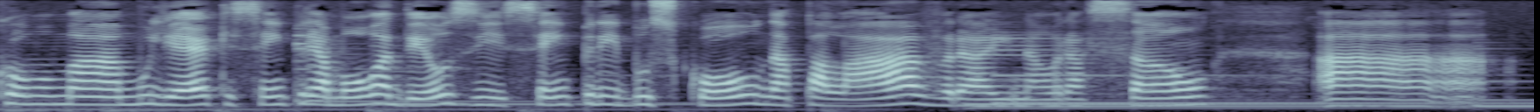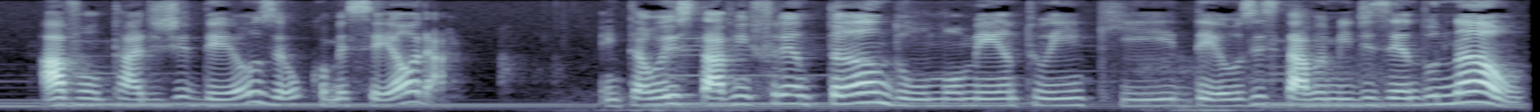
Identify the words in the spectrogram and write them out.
como uma mulher que sempre amou a Deus e sempre buscou na palavra e na oração a, a vontade de Deus, eu comecei a orar. Então, eu estava enfrentando um momento em que Deus estava me dizendo não.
